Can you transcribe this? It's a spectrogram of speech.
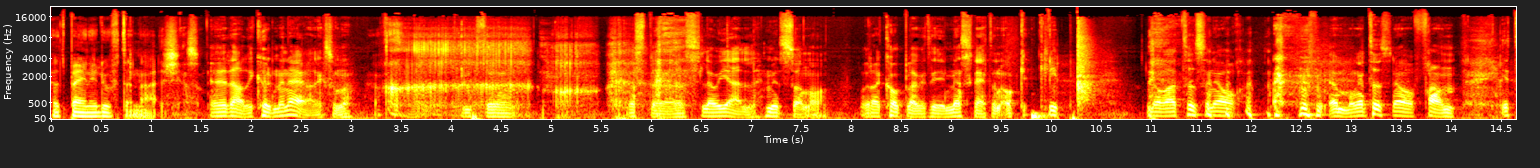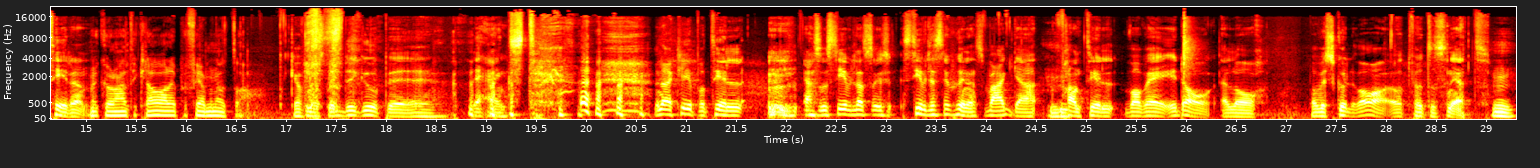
ett ben i luften. Nej, det känns Det är där det kulminerar liksom. Måste, måste slå ihjäl motståndaren. Och där kopplar vi till mänskligheten och klipp. några tusen år, många tusen år fram i tiden. Men kunde han inte klara det på fem minuter? Kanske måste bygga upp eh, det angst. Den här klipper till alltså civilis- civilisationens vagga fram till vad vi är idag eller vad vi skulle vara år 2001. Mm.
